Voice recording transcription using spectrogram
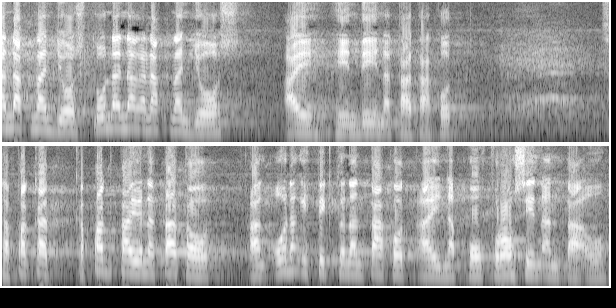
anak ng Diyos, tunay ng anak ng Diyos, ay hindi natatakot. Sapagkat kapag tayo natatakot, ang unang epekto ng takot ay napofrozen ang tao.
